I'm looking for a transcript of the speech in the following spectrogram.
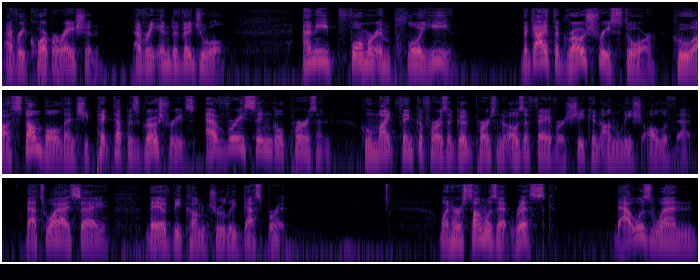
every corporation, every individual, any former employee the guy at the grocery store who uh, stumbled and she picked up his groceries. Every single person who might think of her as a good person who owes a favor, she can unleash all of that. That's why I say they have become truly desperate. When her son was at risk, that was when,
